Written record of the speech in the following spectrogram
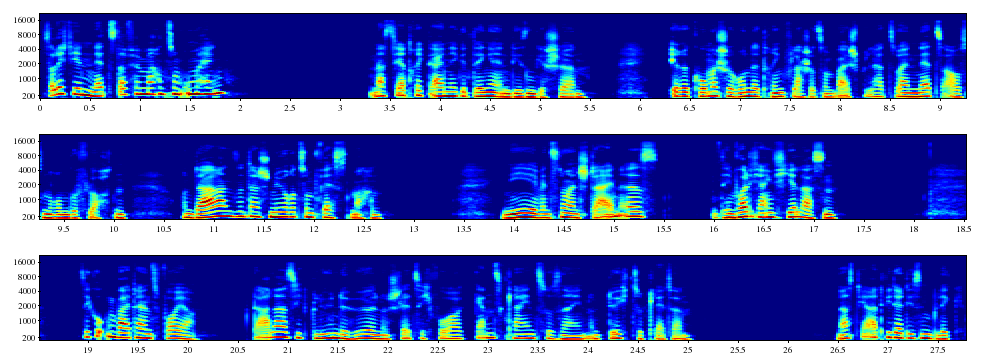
Soll ich dir ein Netz dafür machen zum Umhängen? Nastja trägt einige Dinge in diesen Geschirren. Ihre komische runde Trinkflasche zum Beispiel hat so ein Netz außenrum geflochten und daran sind dann Schnüre zum Festmachen. Nee, wenn's nur ein Stein ist, den wollte ich eigentlich hier lassen. Sie gucken weiter ins Feuer. Dala sieht glühende Höhlen und stellt sich vor, ganz klein zu sein und durchzuklettern. Nastja hat wieder diesen Blick,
